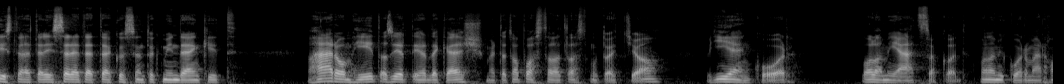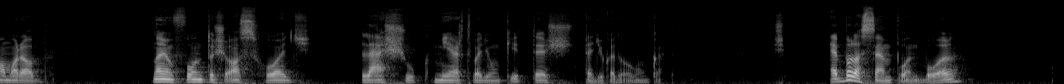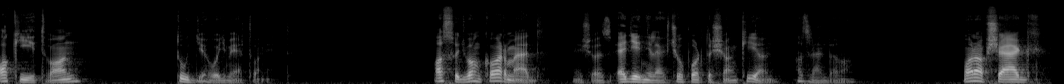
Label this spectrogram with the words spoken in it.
Tisztelettel és szeretettel köszöntök mindenkit. A három hét azért érdekes, mert a tapasztalat azt mutatja, hogy ilyenkor valami átszakad, valamikor már hamarabb. Nagyon fontos az, hogy lássuk, miért vagyunk itt, és tegyük a dolgunkat. És ebből a szempontból, aki itt van, tudja, hogy miért van itt. Az, hogy van karmád, és az egyénileg csoportosan kijön, az rendben van. Manapság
